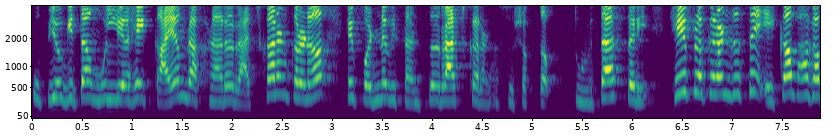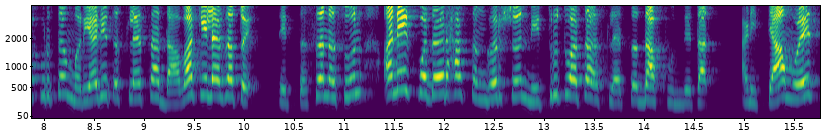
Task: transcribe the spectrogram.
उपयोगिता मूल्य हे कायम राखणारं राजकारण करणं हे फडणवीसांचं राजकारण असू शकतं. तुर्तास तरी हे प्रकरण जसे एका भागापुरतं मर्यादित असल्याचा दावा केला जातोय ते तसं नसून अनेक पदर हा संघर्ष नेतृत्वाचा असल्याचं दाखवून देतात. आणि त्यामुळेच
